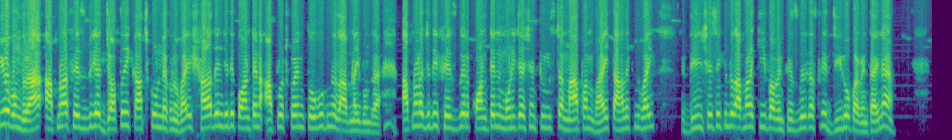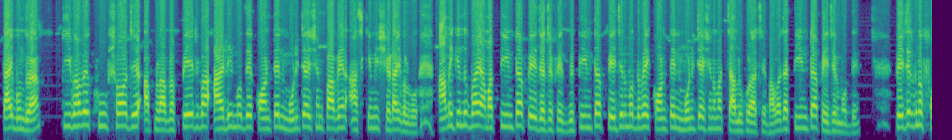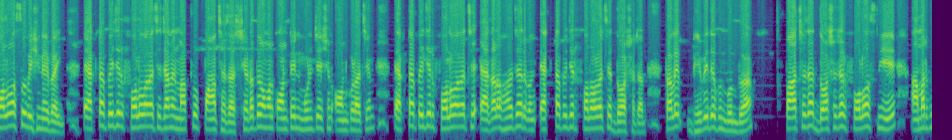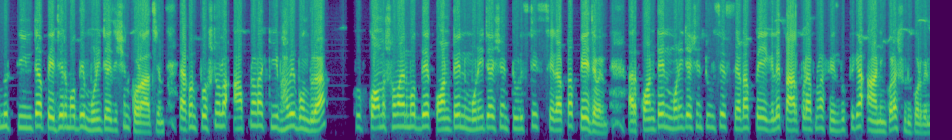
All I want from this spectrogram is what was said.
প্রিয় বন্ধুরা, আপনারা ফেসবুকে যতই কাজ করুন না কোনো ভাই, সারাদিন যদি কন্টেন্ট আপলোড করেন তবু কিন্তু লাভ নাই বন্ধুরা। আপনারা যদি ফেসবুকের কন্টেন্ট মনিটাইজেশন টুলসটা না পান ভাই, তাহলে কিন্তু ভাই, দিন শেষে কিন্তু আপনারা কি পাবেন? ফেসবুকের কাছ থেকে জিরো পাবেন, তাই না? তাই বন্ধুরা কীভাবে খুব সহজে আপনারা আপনার পেজ বা আইডির মধ্যে কন্টেন্ট মনিটাইজেশন পাবেন, আজকে আমি সেটাই বলব। আমি কিন্তু ভাই আমার তিনটা পেজ আছে ফেসবুকে তিনটা পেজের মধ্যে ভাই কন্টেন্ট মনিটাইজেশন আমার চালু করা আছে, ভাবা যায় তিনটা পেজের মধ্যে। পেজের কোনো ফলোয়ার্সও বেশি নেই ভাই। একটা পেজের ফলোয়ার আছে জানেন মাত্র পাঁচ হাজার, সেটাতেও আমার কন্টেন্ট মনিটাইজেশন অন করা আছে। একটা পেজের ফলোয়ার আছে এগারো হাজার এবং একটা পেজের ফলোয়ার আছে দশ হাজার। তাহলে ভেবে দেখুন বন্ধুরা পাঁচ হাজার, দশ হাজার ফলোয়ার্স নিয়ে আমার কিন্তু তিনটা পেজের মধ্যে মনিটাইজেশন করা আছে। এখন প্রশ্ন হলো, আপনারা কীভাবে বন্ধুরা খুব কম সময়ের মধ্যে কন্টেন্ট মনিটাইজেশন টুলসটি সেট আপটা পেয়ে যাবেন? আর কন্টেন্ট মনিটাইজেশন টুলসের সেট পেয়ে গেলে তারপরে আপনারা ফেসবুক থেকে আর্নিং করা শুরু করবেন।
